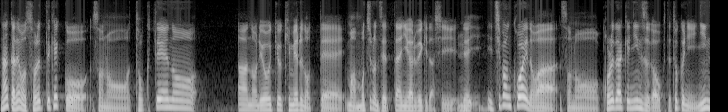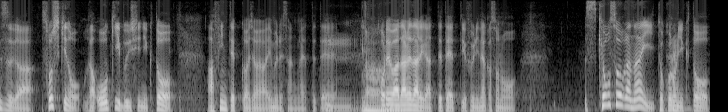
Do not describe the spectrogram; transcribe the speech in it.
なんかでもそれって結構その特定のあの領域を決めるのって、まあ、もちろん絶対にやるべきだし、うん。で一番怖いのはそのこれだけ人数が多くて特に人数が組織のが大きい VC に行くとあフィンテックはじゃあエムレさんがやってー。て、これは誰々がやっててっていうふうになんかその競争がないところに行くと、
